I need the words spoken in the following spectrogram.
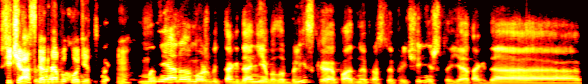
Сейчас, когда да, выходит... Мне оно, может быть, тогда не было близко по одной простой причине, что я тогда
